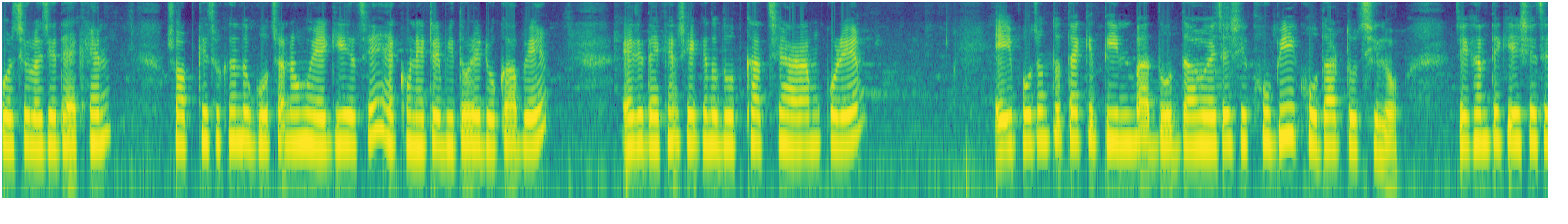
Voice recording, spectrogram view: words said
করছিল যে দেখেন সব কিছু কিন্তু গোছানো হয়ে গিয়েছে, এখন এটার ভিতরে ঢোকাবে। এই যে দেখেন, সে কিন্তু দুধ খাচ্ছে আরাম করে। এই পর্যন্ত তাকে তিনবার দুধ দেওয়া হয়েছে, সে খুবই ক্ষুধার্ত ছিল। যেখান থেকে এসেছে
